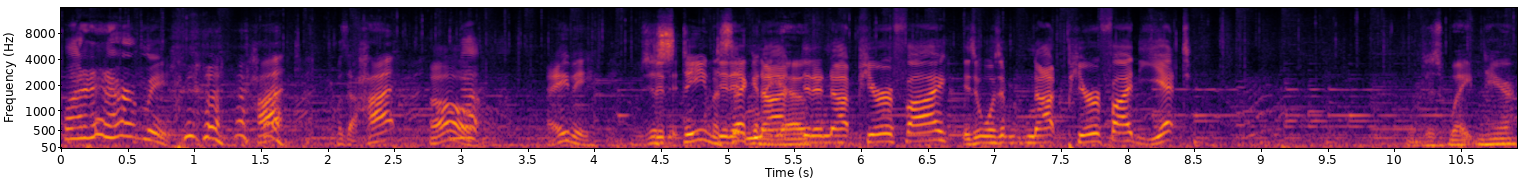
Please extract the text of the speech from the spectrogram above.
Why did it hurt me? Hot? Was it hot? Oh, maybe. It was just Did it- steam a did second it not, ago. Did it not purify? Is it was it not purified yet? We're just waiting here.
